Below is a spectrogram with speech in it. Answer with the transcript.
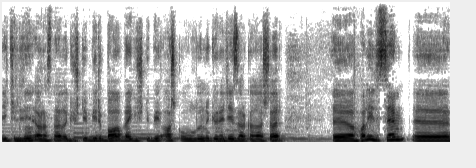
ikilinin arasında da güçlü bir bağ ve güçlü bir aşk olduğunu göreceğiz arkadaşlar. E, Halil ise e,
